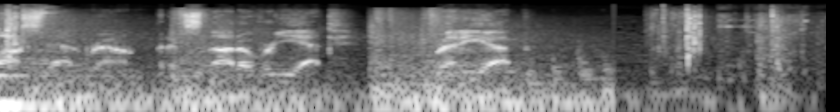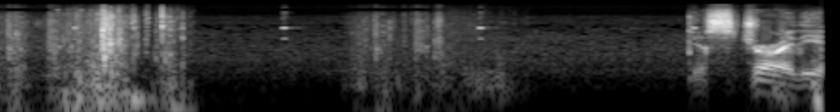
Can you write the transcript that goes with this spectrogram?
Lost that round, but it's not over yet. Ready up. Destroy the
